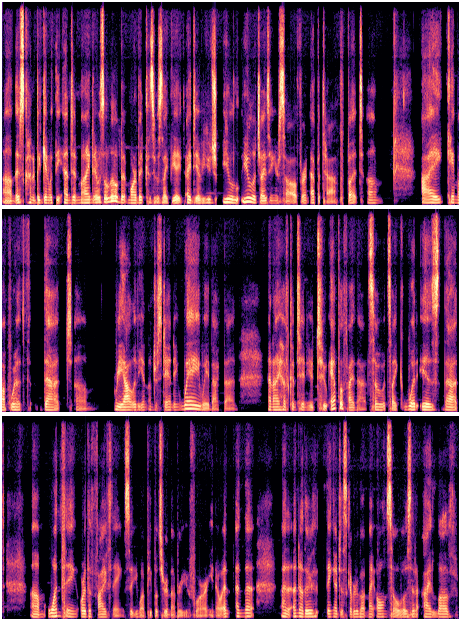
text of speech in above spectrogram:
um, kind of begin with the end in mind. It was a little bit morbid because it was like the idea of eulogizing yourself or an epitaph, but um, I came up with that um, reality and understanding way, way back then. and I have continued to amplify that. So it's like, what is that um, one thing or the five things that you want people to remember you for? You know, and and the another thing I discovered about my own soul was that I love,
